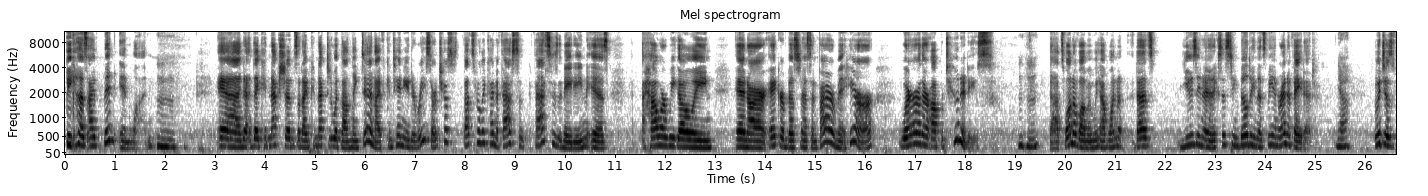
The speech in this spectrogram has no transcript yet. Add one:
because I've been in one. Hmm. And the connections that I'm connected with on LinkedIn, I've continued to research because that's really kind of fasc- fascinating. Is how are we going in our agribusiness environment here? Where are there opportunities? Mm-hmm. That's one of them, and we have one that's using an existing building that's being renovated Yeah. which is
